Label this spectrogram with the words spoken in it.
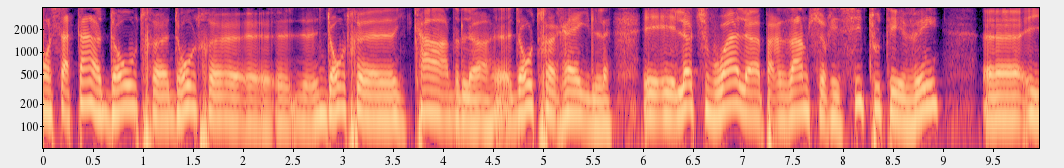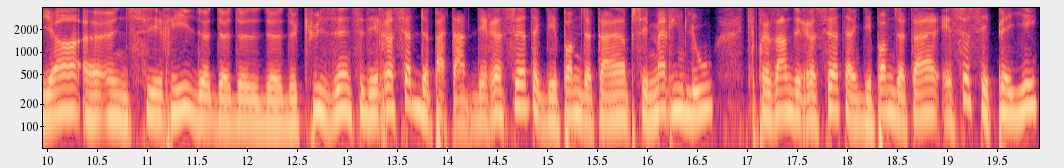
on s'attend à d'autres, d'autres, euh, euh, d'autres euh, cadres, là, d'autres règles. Et, et là, tu vois, là, par exemple, sur ici, tout TV. Euh, il y a euh, une série de, de, de, de, cuisine. C'est des recettes de patates, des recettes avec des pommes de terre. Puis c'est Marie-Lou qui présente des recettes avec des pommes de terre. Et ça, c'est payé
